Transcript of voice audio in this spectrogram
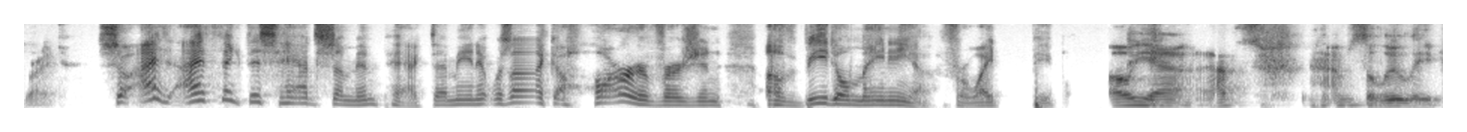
Right. So I, I think this had some impact. I mean, it was like a horror version of Beatlemania for white people. Oh yeah, abs- absolutely.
